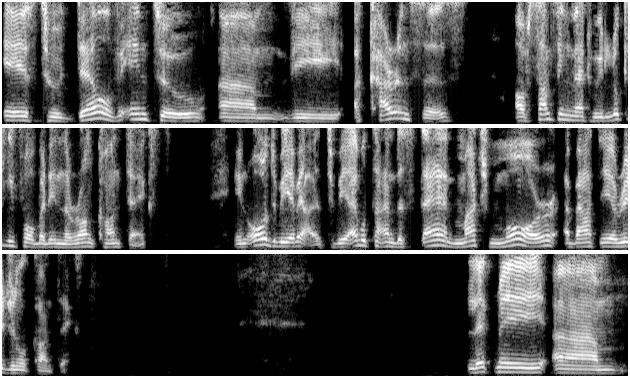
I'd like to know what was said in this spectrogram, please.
is to delve into um, the occurrences of something that we're looking for, but in the wrong context, in order to be able to be able to understand much more about the original context. Let me um,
